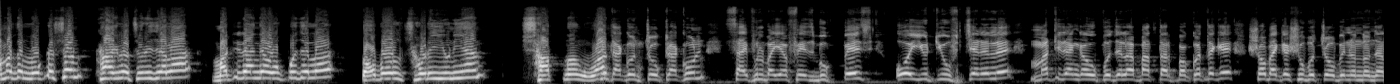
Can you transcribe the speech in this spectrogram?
আমাদের লোকেশন খাগড়াছড়ি জেলা, মাটিরাঙ্গা উপজেলা, তবলছড়ি ইউনিয়ন, সাত নং ওয়ার্ড। এখন চোখ রাখুন, সাইফুল ভাইয়া ফেসবুক পেজ ও ইউটিউব চ্যানেলে মাটিরাঙ্গা উপজেলা বার্তার পক্ষ থেকে সবাইকে শুভেচ্ছা অভিনন্দন জানাচ্ছি।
